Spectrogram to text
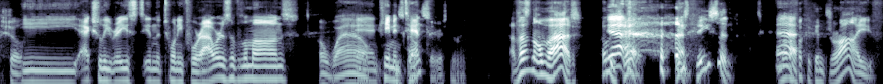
Sure. He actually raced in the 24 hours of Le Mans. Oh wow! And came in tenth. That's not bad. Holy yeah, shit. he's decent. Yeah. Motherfucker can drive.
